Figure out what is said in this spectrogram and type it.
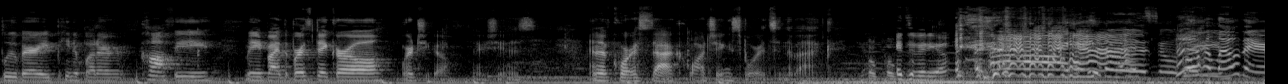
blueberry, peanut butter, coffee made by the birthday girl. Where'd she go? There she is. And of course, Zach watching sports in the back. It's a video. Well, hello there.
